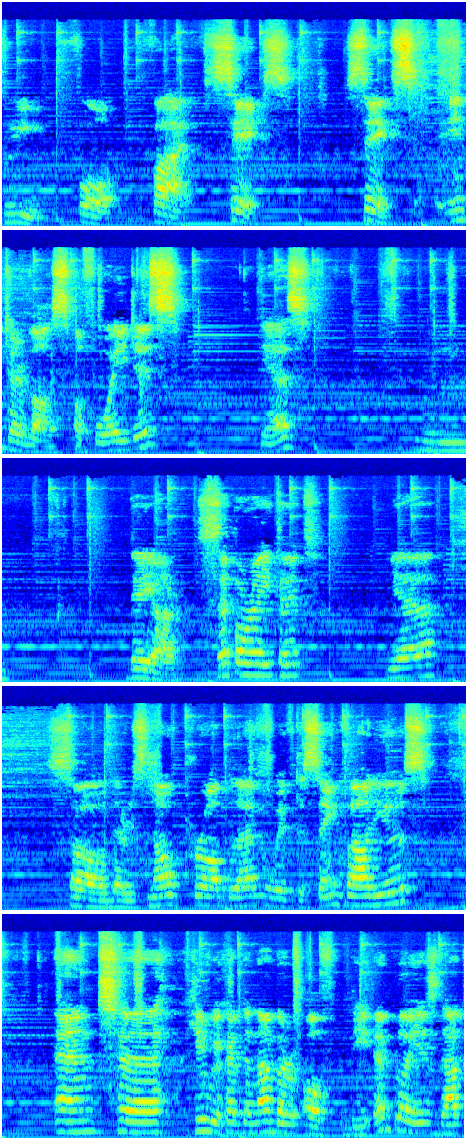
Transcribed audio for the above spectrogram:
three, four, five, six, six intervals of wages. Yes. Mm, they are separated. Yeah. So there is no problem with the same values. And uh, here we have the number of the employees that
